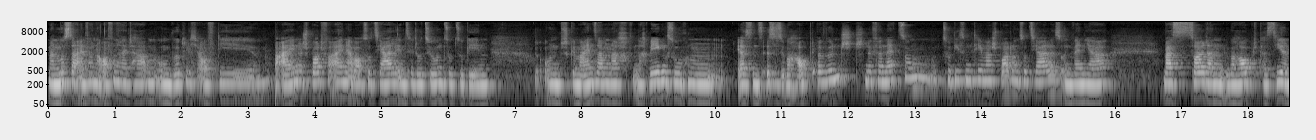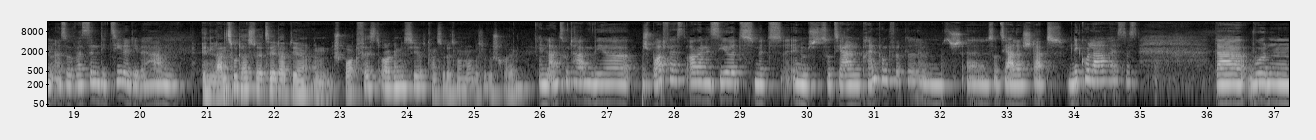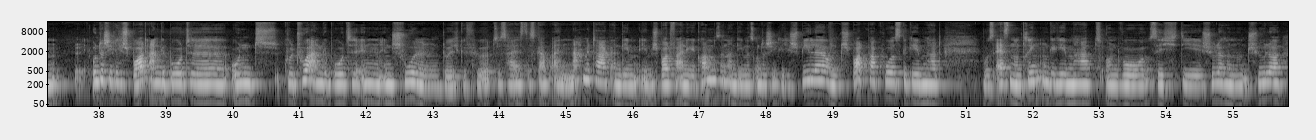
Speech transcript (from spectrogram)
man muss da einfach eine Offenheit haben, um wirklich auf die Vereine, Sportvereine, aber auch soziale Institutionen zuzugehen und gemeinsam nach, nach Wegen suchen. Erstens, ist es überhaupt erwünscht, eine Vernetzung zu diesem Thema Sport und Soziales? Und wenn ja, was soll dann überhaupt passieren? Also was sind die Ziele, die wir haben? In Landshut hast du erzählt, habt ihr ein Sportfest organisiert. Kannst du das nochmal ein bisschen beschreiben? In Landshut haben wir ein Sportfest organisiert mit in einem sozialen Brennpunktviertel, im äh, soziale Stadt Nikola heißt es. Da wurden unterschiedliche Sportangebote und Kulturangebote in, in Schulen durchgeführt. Das heißt, es gab einen Nachmittag, an dem eben Sportvereine gekommen sind, an dem es unterschiedliche Spiele und Sportparcours gegeben hat, wo es Essen und Trinken gegeben hat und wo sich die Schülerinnen und Schüler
